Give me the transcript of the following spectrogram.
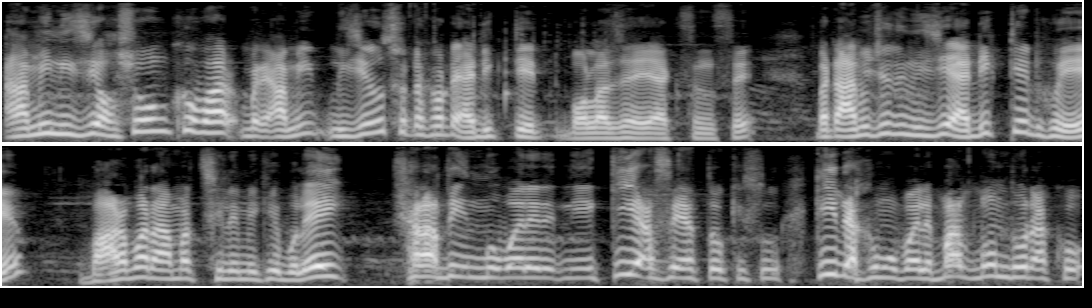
আমি নিজে অসংখ্যবার মানে আমি নিজেও ছোটোখাটো অ্যাডিক্টেড বলা যায় এক সেন্সে বাট আমি যদি নিজে অ্যাডিক্টেড হয়ে বারবার আমার ছেলে মেয়েকে বলে, এই, সারাদিন মোবাইলের নিয়ে কি আছে এত কিছু? কি দেখো মোবাইলে বাদ বন্ধ রাখো।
